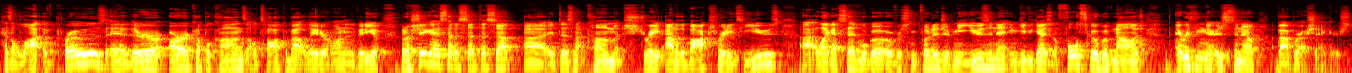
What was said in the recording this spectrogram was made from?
has a lot of pros. Uh, there are a couple cons I'll talk about later on in the video, but I'll show you guys how to set this up. Uh, it does not come straight out of the box ready to use. Uh, like I said, we'll go over some footage of me using it and give you guys a full scope of knowledge of everything there is to know about brush anchors.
